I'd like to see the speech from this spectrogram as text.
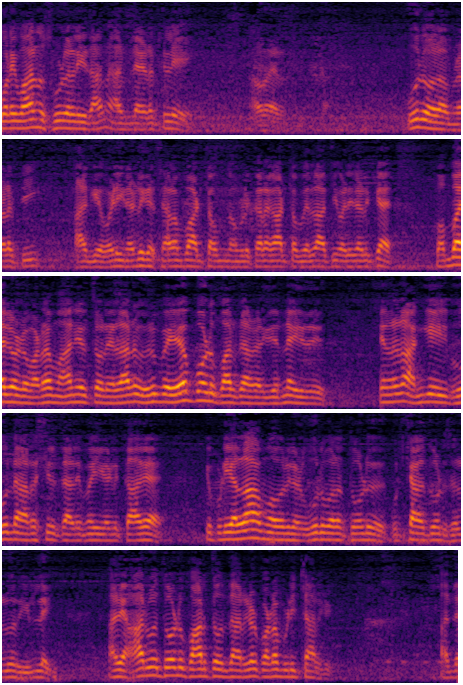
குறைவான சூழலை தான் அந்த இடத்திலே அவர் ஊர்வலம் நடத்தி அங்கே வழிநடுக்க சிலம்பாட்டம் நம்மளுக்கு கரகாட்டம் எல்லாத்தையும் வழிநடுக்க பம்பாயிலோட வட மாநிலத்தோட எல்லாரும் விரும்ப ஏப்போடு பார்த்தார்கள். என்ன இது? என்னன்னா அங்கே புகுந்த அரசியல் தலைமைகளுக்காக இப்படியெல்லாம் அவர்கள் ஊர்வலத்தோடு உற்சாகத்தோடு செல்வது இல்லை. அதை ஆர்வத்தோடு பார்த்து வந்தார்கள் படம் பிடித்தார்கள். அந்த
